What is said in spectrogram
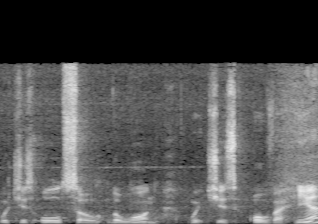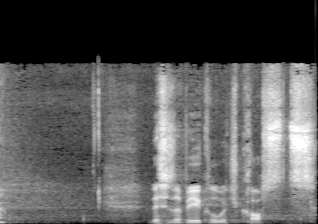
which is also the one which is over here. This is a vehicle which costs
